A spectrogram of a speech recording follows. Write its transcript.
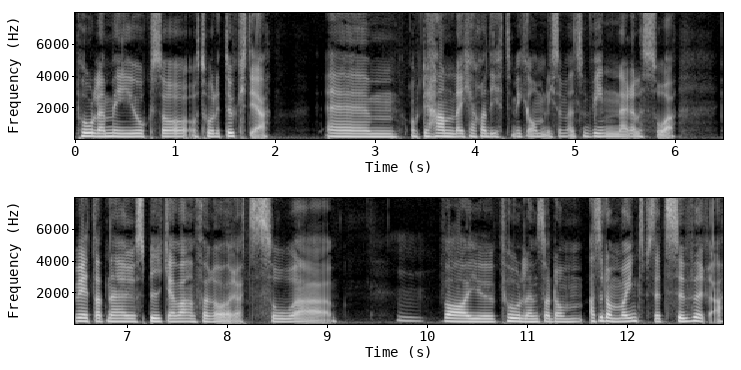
Polhem är ju också otroligt duktiga. Ehm, och det handlar kanske inte jättemycket om liksom, vem som vinner eller så. Jag vet att när Spika vann förra året så äh, Mm. var ju Polhem så de, alltså de var inte speciellt sura.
